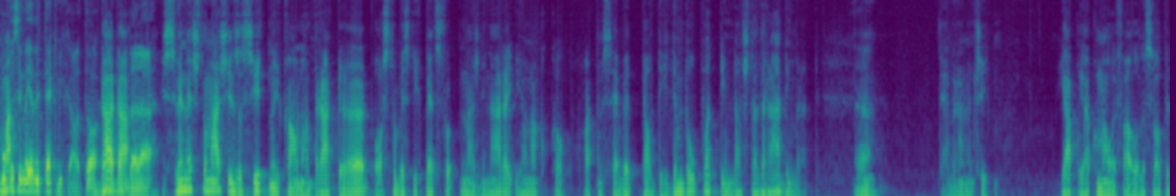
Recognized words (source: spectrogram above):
ma- pokusi na jednoj tekmi, kao to. Da, da. Da, da. I sve nešto mašin za sitno i kao, ma brate, e, ostao bez tih 500 naš dinara i onako kao hvatam sebe, da li da idem da uplatim, da li šta da radim, brate. Da. Te, bra, znači, jako, jako malo je falo da se opet,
